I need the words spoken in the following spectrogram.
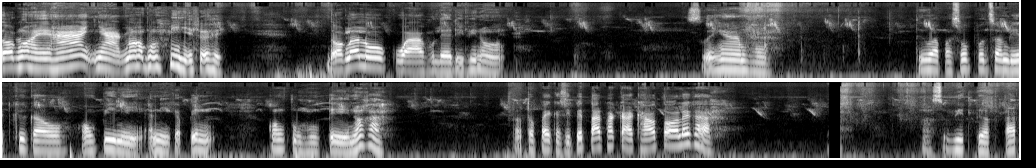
ดอกน้อยหาอยากนาะบ่มีเลย ดอกละโลกว่าพุ่นเลยดิพี่น้องสวยงามค่ะถือว่าประสบผลสำเร็จคือเก่าของปีนี้อันนี้ก็เป็นกองตุ่งของเตเนาะค่ะต่อต่อไปก็สิไปตัดผักกาดขาวต่อเลยค่ะ เอาสวิตช์เลือกตัด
